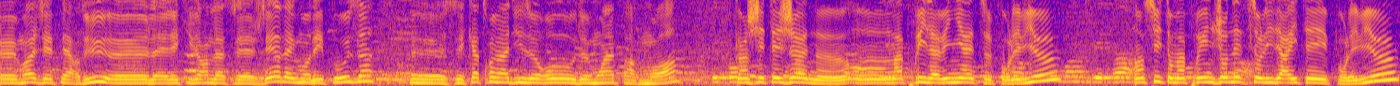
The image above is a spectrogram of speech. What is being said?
Euh, moi j'ai perdu euh, l'équivalent de la CSG avec mon épouse. Euh, c'est 90 euros de moins par mois. Quand j'étais jeune, on m'a pris la vignette pour les vieux. Ensuite, on m'a pris une journée de solidarité pour les vieux.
